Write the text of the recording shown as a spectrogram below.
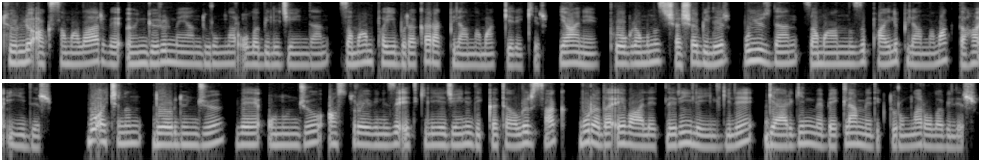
türlü aksamalar ve öngörülmeyen durumlar olabileceğinden zaman payı bırakarak planlamak gerekir. Yani programınız şaşabilir, bu yüzden zamanınızı paylı planlamak daha iyidir. Bu açının dördüncü ve onuncu astro evinizi etkileyeceğini dikkate alırsak, burada ev aletleriyle ilgili gergin ve beklenmedik durumlar olabilir.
